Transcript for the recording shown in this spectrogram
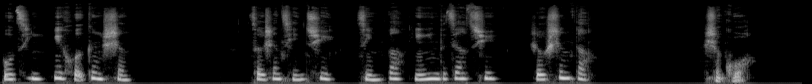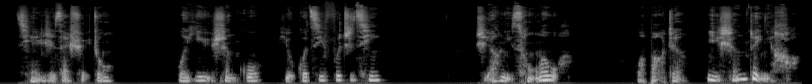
不禁欲火更盛。走上前去，紧抱莹莹的娇躯，柔声道：“圣姑，前日在水中，我已与圣姑有过肌肤之亲。只要你从了我，我保证一生对你好，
